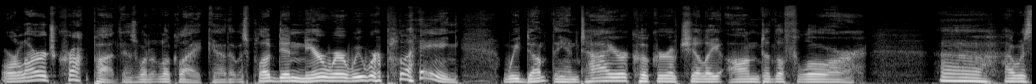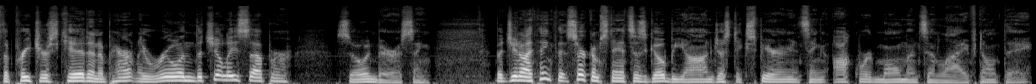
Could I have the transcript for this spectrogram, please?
or large crock pot is what it looked like, uh, that was plugged in near where we were playing. We dumped the entire cooker of chili onto the floor. Uh, I was the preacher's kid and apparently ruined the chili supper. So embarrassing. But you know, I think that circumstances go beyond just experiencing awkward moments in life, don't they?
